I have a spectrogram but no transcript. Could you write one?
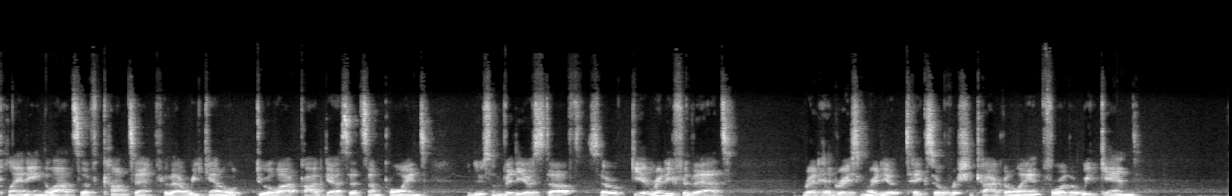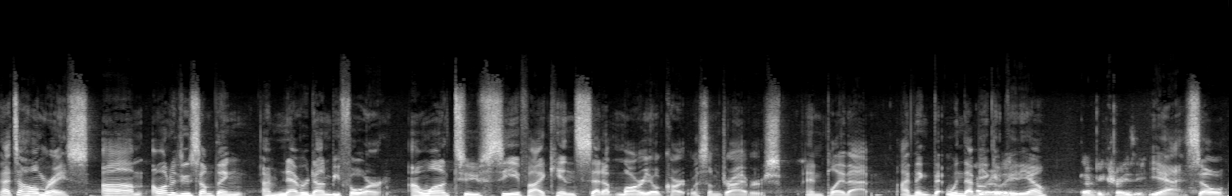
planning lots of content for that weekend. We'll do a live podcast at some point. We'll do some video stuff. So get ready for that. Redhead Racing Radio takes over Chicagoland for the weekend. That's a home race. Um, I want to do something I've never done before. I want to see if I can set up Mario Kart with some drivers and play that. I think that wouldn't that be Oh, a good really? video? That'd be crazy. Yeah. So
